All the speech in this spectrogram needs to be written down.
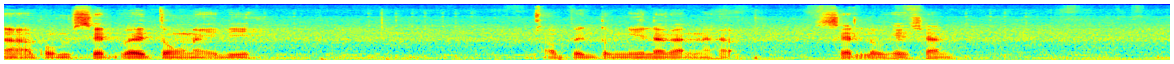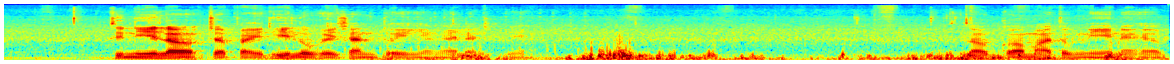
อ่าผมเซตไว้ตรงไหนดี เอาเป็นตรงนี้แล้วกันนะครับ set location ทีนี้เราจะไปที่ location ตัวเองยังไงล่ะทีนี้เราก็มาตรงนี้นะครับ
